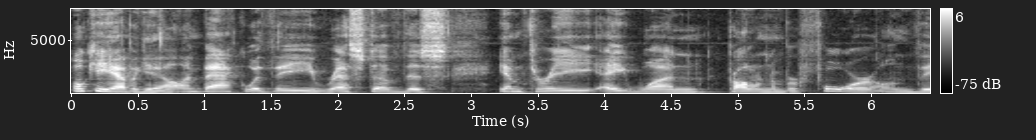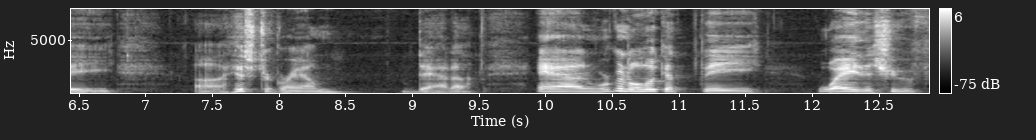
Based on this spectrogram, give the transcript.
Okay, Abigail, I'm back with the rest of this M3A1 problem number four on the uh, histogram data. And we're going to look at the way that you've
